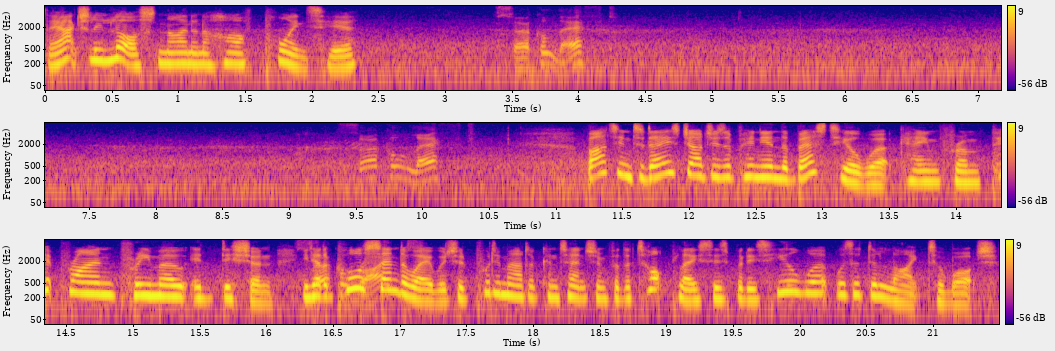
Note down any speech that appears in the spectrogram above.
They actually lost nine and a half points here. Circle left. Circle left. But in today's judge's opinion, the best heel work came from Pip Ryan Primo Edition. He'd had a poor right. send away, which had put him out of contention for the top places, but his heel work was a delight to watch.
